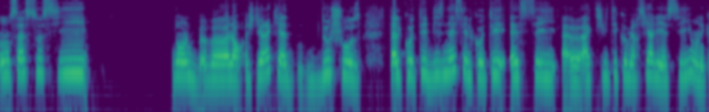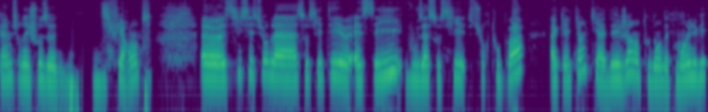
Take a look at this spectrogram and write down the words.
On s'associe dans le, bah, alors je dirais qu'il y a deux choses. Tu as le côté business et le côté SCI, euh, activité commerciale et SCI. On est quand même sur des choses différentes. Euh, si c'est sur de la société SCI, vous associez surtout pas à quelqu'un qui a déjà un taux d'endettement élevé.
